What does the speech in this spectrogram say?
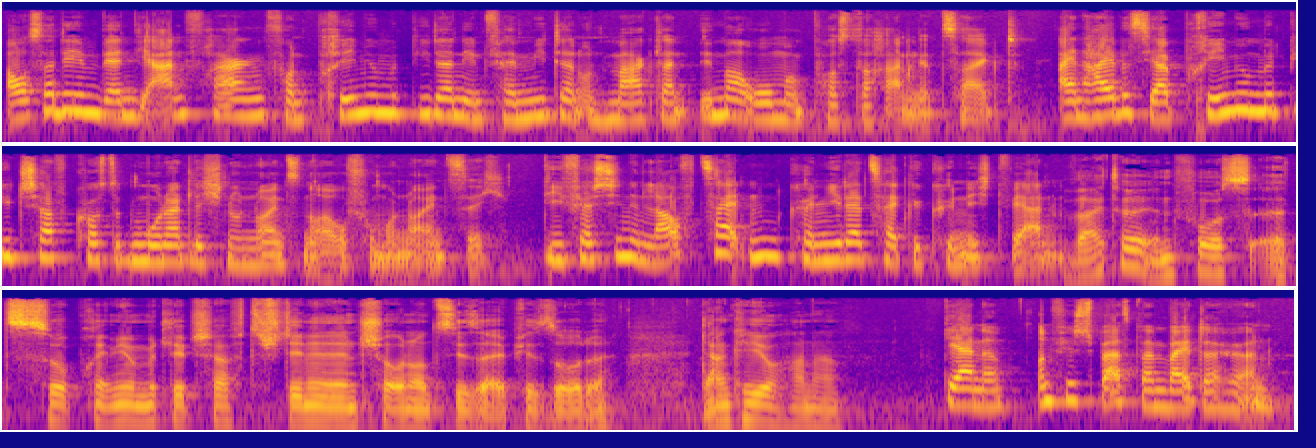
Außerdem werden die Anfragen von Premium-Mitgliedern den Vermietern und Maklern immer oben im Postfach angezeigt. Ein halbes Jahr Premium-Mitgliedschaft kostet monatlich nur 19,95 Euro. Die verschiedenen Laufzeiten können jederzeit gekündigt werden. Weitere Infos äh, zur Premium-Mitgliedschaft stehen in den Shownotes dieser Episode. Danke, Johanna. Gerne und viel Spaß beim Weiterhören.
